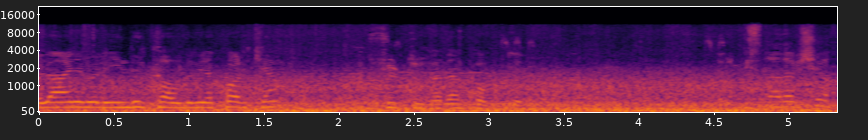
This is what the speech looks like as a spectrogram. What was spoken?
Böyle aynı böyle indir kaldır yaparken sürtünmeden koptu. Üstünde de bir şey yok.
